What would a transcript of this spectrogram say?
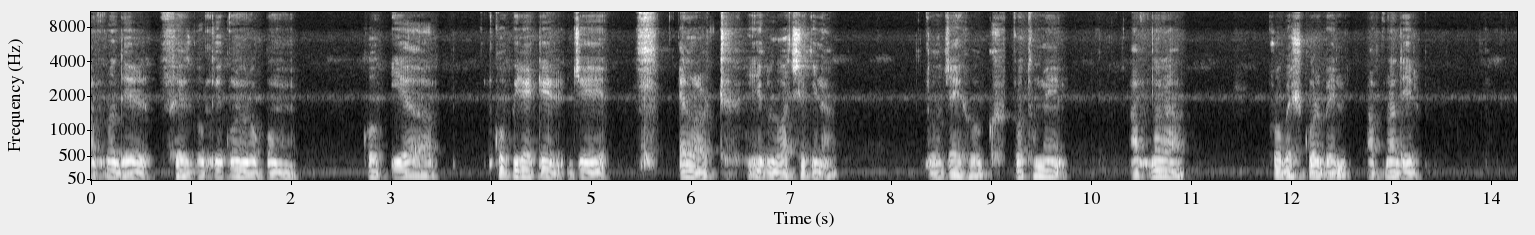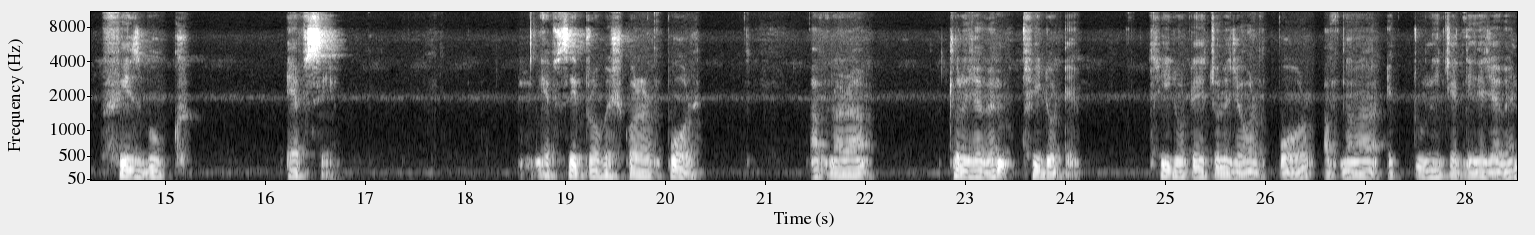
আপনাদের ফেসবুকে কোনো রকম ইয়া কপিরাইটের যে অ্যালার্ট এগুলো আছে কি না তো যাই হোক, প্রথমে আপনারা প্রবেশ করবেন আপনাদের ফেসবুক অ্যাপসে। অ্যাপসে প্রবেশ করার পর আপনারা চলে যাবেন থ্রি ডটে থ্রি ডটে চলে যাওয়ার পর আপনারা একটু নিচের দিকে যাবেন।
